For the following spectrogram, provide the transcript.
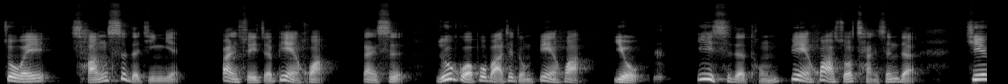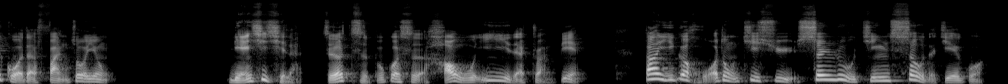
作为尝试的经验，伴随着变化，但是如果不把这种变化有意识的同变化所产生的结果的反作用联系起来，则只不过是毫无意义的转变。当一个活动继续深入经受的结果，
